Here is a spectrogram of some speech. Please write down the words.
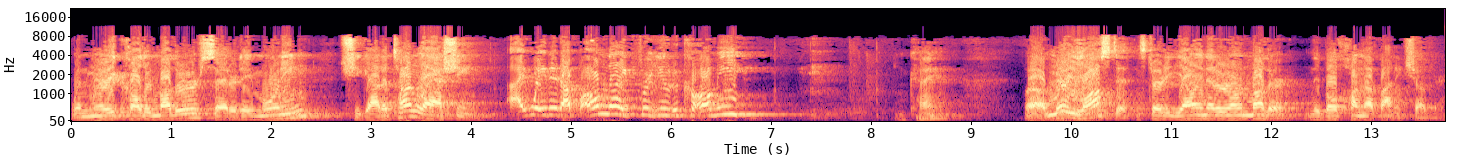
When Mary called her mother Saturday morning, she got a tongue lashing. I waited up all night for you to call me. Okay. Well, Mary lost it and started yelling at her own mother, and they both hung up on each other.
